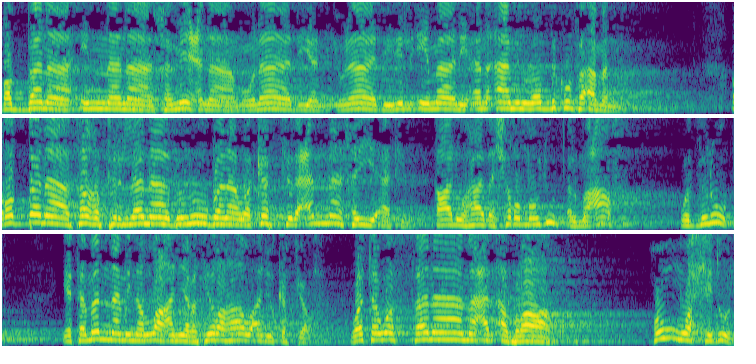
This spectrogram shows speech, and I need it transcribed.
ربنا إننا سمعنا مناديا ينادي للإيمان أن آمنوا ربكم فآمنا. ربنا فاغفر لنا ذنوبنا وكفر عنا سيئاتنا. قالوا هذا شر موجود المعاصي والذنوب. يتمنى من الله أن يغفرها وأن يكفرها. وتوفنا مع الأبرار. هم موحدون.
